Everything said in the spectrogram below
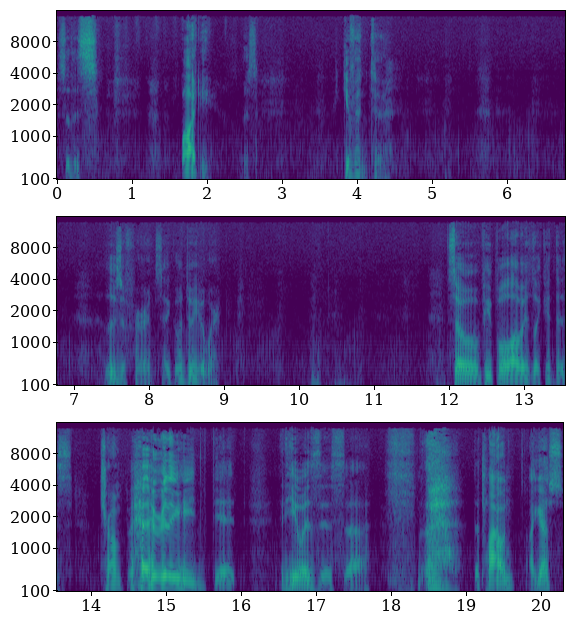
so this body was given to Lucifer and said, Go do your work. So people always look at this Trump, everything he did, and he was this uh, the clown, I guess.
